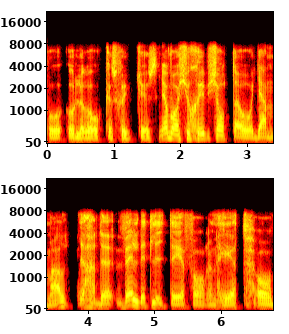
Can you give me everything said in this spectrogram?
på Ulleråkers sjukhus. Jag var 27-28 år gammal. Jag hade väldigt lite erfarenhet av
